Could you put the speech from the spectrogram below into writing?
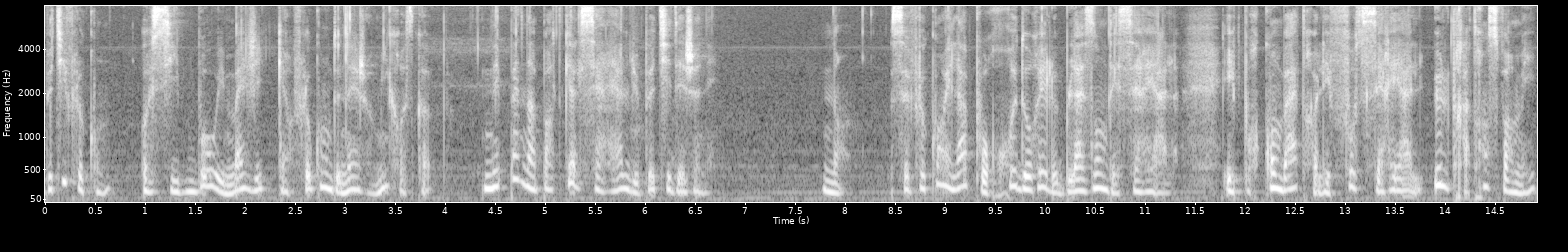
Petit flocon, aussi beau et magique qu'un flocon de neige au microscope, n'est pas n'importe quelle céréale du petit déjeuner. Non, ce flocon est là pour redorer le blason des céréales et pour combattre les fausses céréales ultra transformées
